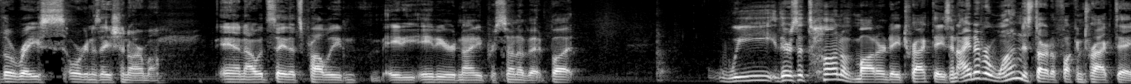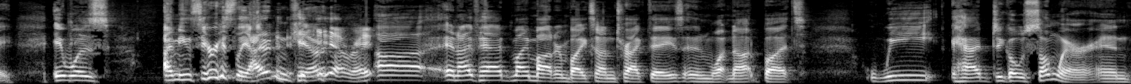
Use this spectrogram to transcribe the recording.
the race organization AHRMA, and I would say that's probably 80, 80 or ninety percent of it. But we there's a ton of modern day track days, and I never wanted to start a fucking track day. It was, I mean, seriously, I didn't care. yeah, right. Uh, and I've had my modern bikes on track days and whatnot, but we had to go somewhere and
